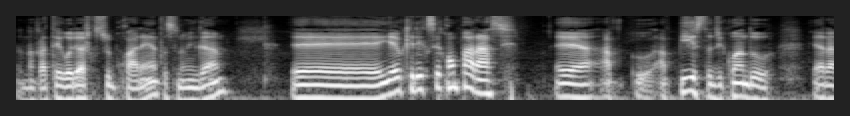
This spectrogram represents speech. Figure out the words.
na categoria, acho que sub-40, se não me engano. É, e aí eu queria que você comparasse é, a, a pista de quando era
